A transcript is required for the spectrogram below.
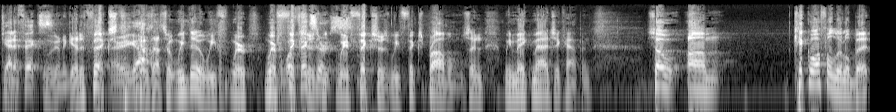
Get it fixed. we're gonna get it fixed. There you go. Because that's what we do. We we're we're fixers. fixers. We, are fixers. We fix problems and we make magic happen. So. Um, kick off a little bit.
